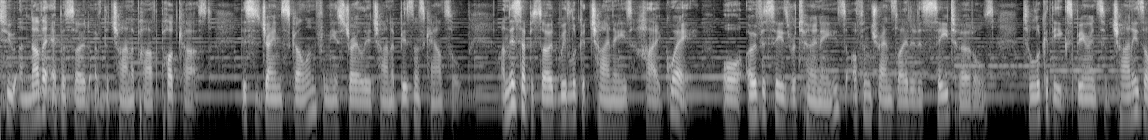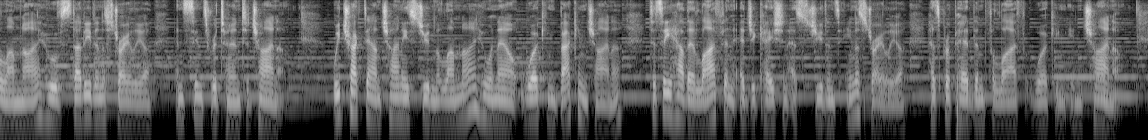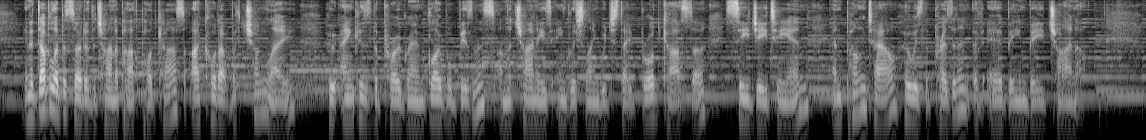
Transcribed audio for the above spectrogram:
to another episode of the China Path podcast. This is James Scullin from the Australia China Business Council. On this episode, we look at Chinese Hai Gui, or overseas returnees, often translated as sea turtles, to look at the experience of Chinese alumni who have studied in Australia and since returned to China. We track down Chinese student alumni who are now working back in China to see how their life and education as students in Australia has prepared them for life working in China. In a double episode of the China Path podcast, I caught up with Cheng Lei, who anchors the program Global Business on the Chinese English language state broadcaster CGTN, and Peng Tao, who is the president of Airbnb China.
